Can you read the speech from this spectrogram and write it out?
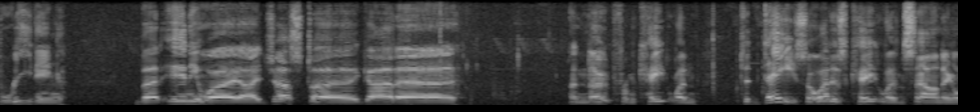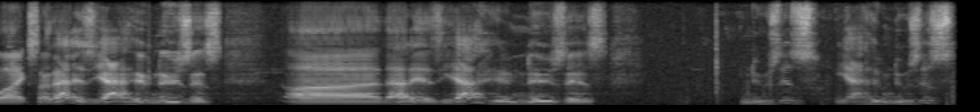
breeding. But anyway, I just uh, got a, a note from Caitlin today. So what is Caitlin sounding like? So that is Yahoo News's uh, that is Yahoo News's News's Yahoo News's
